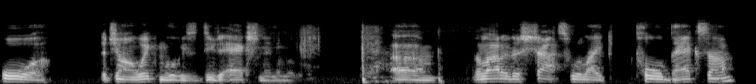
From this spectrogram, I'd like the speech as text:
or the John Wick movies to do the action in the movie. Um, a lot of the shots were like pulled back some.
